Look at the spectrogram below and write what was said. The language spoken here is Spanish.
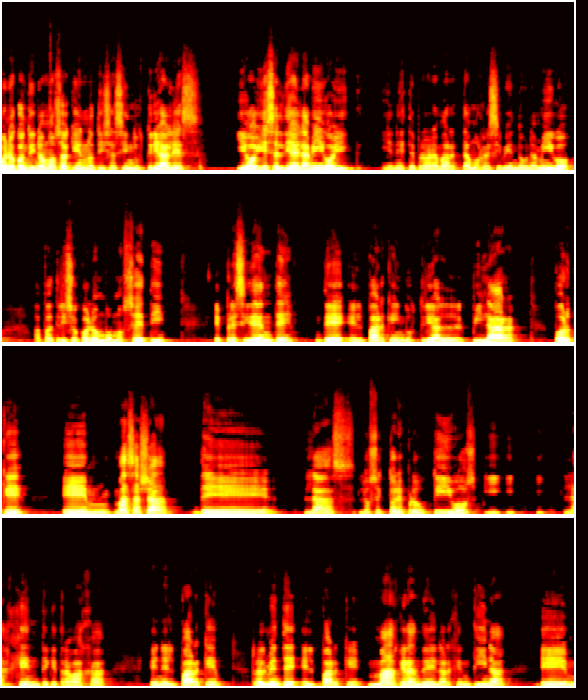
Bueno, continuamos aquí en Noticias Industriales. Y hoy es el Día del Amigo y, en este programa estamos recibiendo a un amigo, a Patricio Colombo Mossetti, el eh, presidente del Parque Industrial Pilar, porque eh, más allá de los sectores productivos y la gente que trabaja en el parque, realmente el parque más grande de la Argentina, eh,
